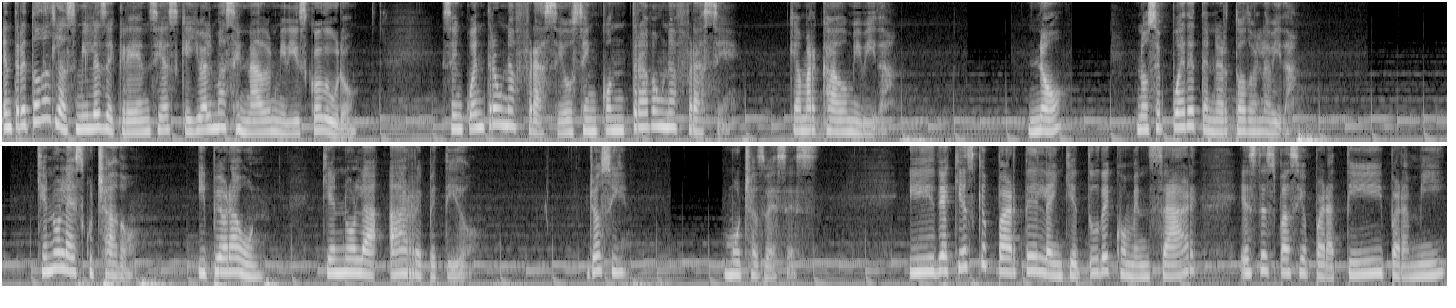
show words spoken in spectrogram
entre todas las miles de creencias que yo he almacenado en mi disco duro, se encuentra una frase o se encontraba una frase que ha marcado mi vida. No, no se puede tener todo en la vida. ¿Quién no la ha escuchado? Y peor aún, ¿quién no la ha repetido? Yo sí, muchas veces. Y de aquí es que parte la inquietud de comenzar este espacio para ti y para mí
